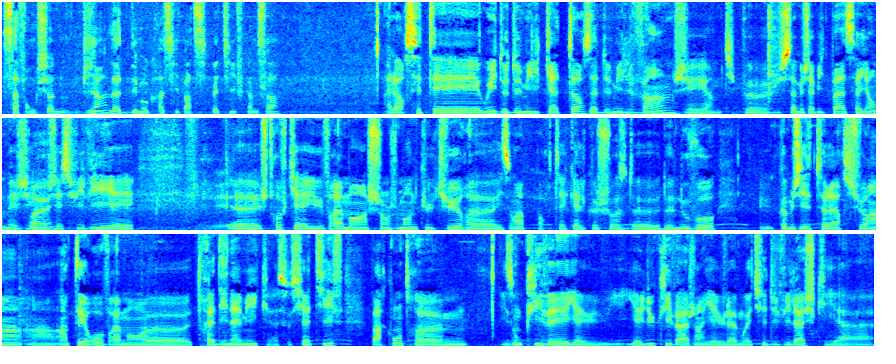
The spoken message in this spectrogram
Ça fonctionne bien, la démocratie participative, comme ça? Alors c'était oui de 2014 à 2020. J'ai un petit peu vu ça, mais j'habite pas à Saillant, mais j'ai Ouais. suivi et euh, je trouve qu'il y a eu vraiment un changement de culture. Euh, ils ont apporté quelque chose de, de nouveau, comme je disais tout à l'heure, sur un, un- un terreau vraiment euh, très dynamique, associatif. Par contre, euh, ils ont clivé. Il y a eu, il y a eu du clivage. hein. Il y a eu la moitié du village qui a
